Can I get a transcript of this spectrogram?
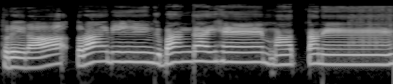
トレーラードライビング番外編、まったね。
